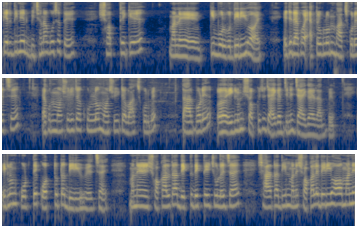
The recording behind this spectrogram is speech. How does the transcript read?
শীতের দিনের বিছানা গোছাতে সব থেকে মানে কি বলব দেরি হয়। এই যে দেখো এতগুলো ভাজ করেছে। এখন মশুরিটা খুললো মশুরিটা ভাজ করবে। তারপরে এগুলো সব কিছু জায়গার জিনিস জায়গায় রাখবে। এগুলো করতে কতটা দেরি হয়ে যায়? মানে সকালটা দেখতে দেখতেই চলে যায়। সারাটা দিন মানে সকালে দেরি হওয়া মানে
